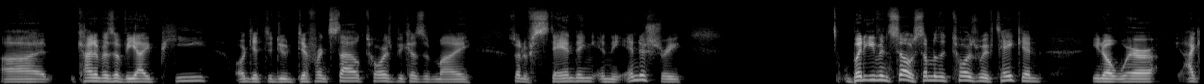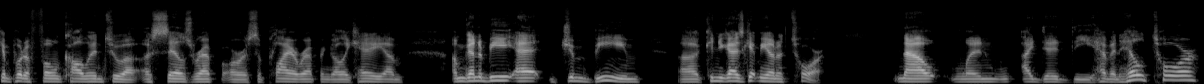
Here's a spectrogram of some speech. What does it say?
uh, kind of as a VIP or get to do different style tours because of my sort of standing in the industry. But even so, some of the tours we've taken, you know, where I can put a phone call into a, a sales rep or a supplier rep and go like, "Hey, um, I'm going to be at Jim Beam. Uh, can you guys get me on a tour?" Now, when I did the Heaven Hill tour,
